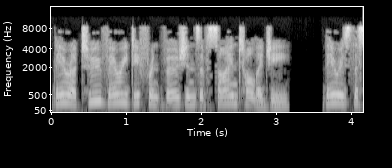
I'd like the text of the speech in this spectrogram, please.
There are two very different versions of Scientology. There is the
